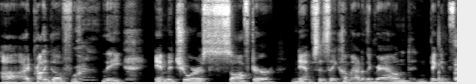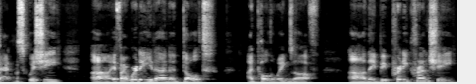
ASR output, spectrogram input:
Uh, I'd probably go for the immature, softer nymphs as they come out of the ground and big and fat and squishy. Uh, if I were to eat an adult, I'd pull the wings off. Uh, they'd be pretty crunchy.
